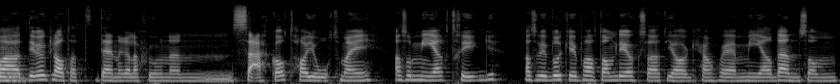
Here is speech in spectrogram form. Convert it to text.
Mm. det är väl klart att den relationen säkert har gjort mig alltså, mer trygg. Alltså vi brukar ju prata om det också att jag kanske är mer den som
